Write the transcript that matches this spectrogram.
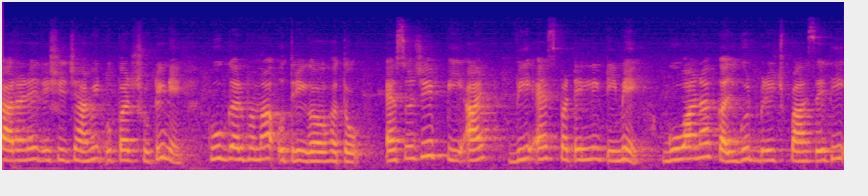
કારણે ઋષિ જામીન ઉપર છૂટીને ભૂગર્ભમાં ઉતરી ગયો હતો. એસઓજી પીઆઈ વી એસ પટેલની ટીમે ગોવાના કલગુટ બ્રિજ પાસેથી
